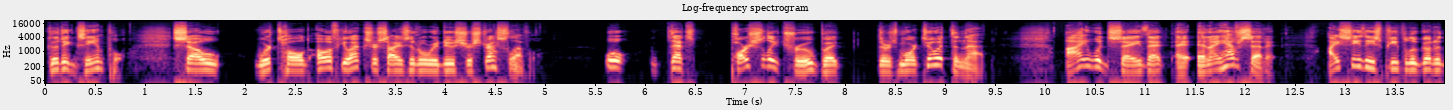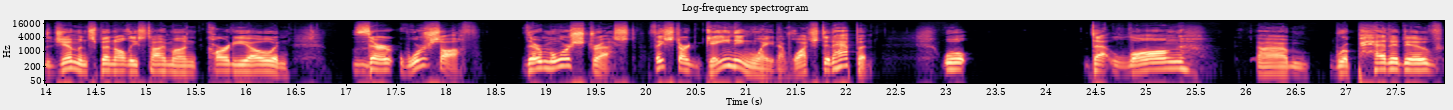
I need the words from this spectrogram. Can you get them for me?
good example. So we're told, oh, if you exercise, it'll reduce your stress level. Well, that's partially true, but there's more to it than that. I would say that, and I have said it. I see these people who go to the gym and spend all these time on cardio, and they're worse off they're more stressed. They start gaining weight. I've watched it happen. Well, that long, um, repetitive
